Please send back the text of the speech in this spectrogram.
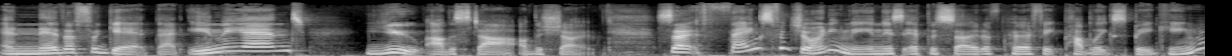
and never forget that in the end, you are the star of the show. So, thanks for joining me in this episode of Perfect Public Speaking.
